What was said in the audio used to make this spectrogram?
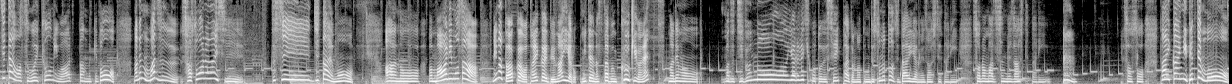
自体はすごい興味はあったんだけどまあでもまず誘われないし私自体もあのまあ、周りもさ湊赤は大会出ないやろみたいな多分空気がね。まあでもまず自分のやるべきことで精一杯だなと思ってその当時ダイヤ目指してたりソロマズ目指してたり。そうそう。大会に出ても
